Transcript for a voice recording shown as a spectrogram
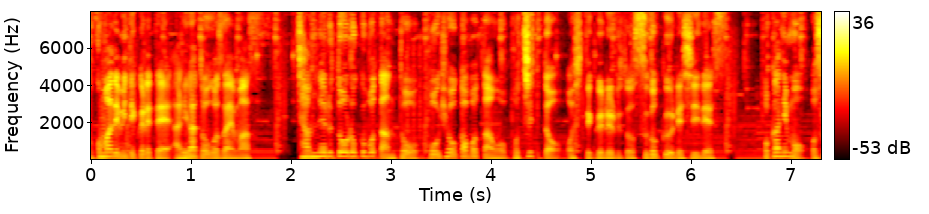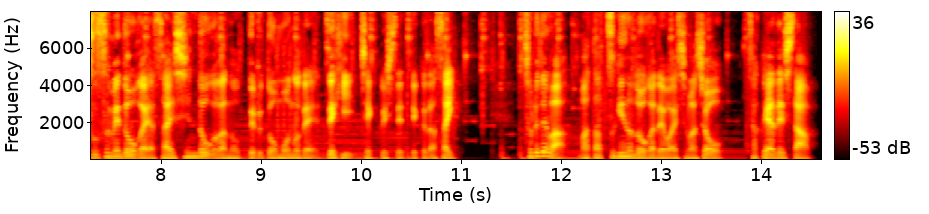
ここまで見てくれてありがとうございます。チャンネル登録ボタンと高評価ボタンをポチッと押してくれるとすごく嬉しいです。他にもおすすめ動画や最新動画が載ってると思うので、ぜひチェックしていってください。それではまた次の動画でお会いしましょう。昨夜でした。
